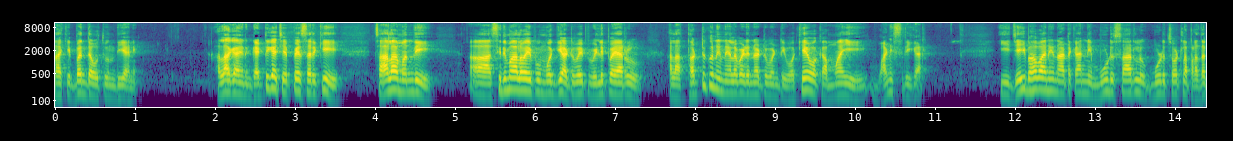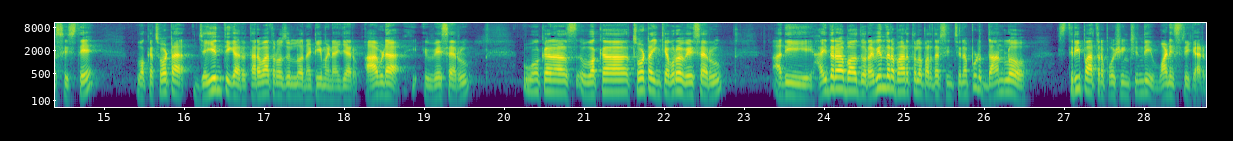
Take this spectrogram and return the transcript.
నాకు ఇబ్బంది అవుతుంది అని. అలాగ ఆయన గట్టిగా చెప్పేసరికి చాలామంది సినిమాల వైపు మొగ్గి అటువైపు వెళ్ళిపోయారు. అలా తట్టుకుని నిలబడినటువంటి ఒకే ఒక అమ్మాయి వాణిశ్రీ గారు. ఈ జై భవానీ నాటకాన్ని మూడు సార్లు మూడు చోట్ల ప్రదర్శిస్తే ఒక చోట జయంతి గారు తర్వాత రోజుల్లో నటీమణి అయ్యారు. ఆవిడ వేశారు. ఒక ఒక చోట ఇంకెవరో వేశారు. అది హైదరాబాదు రవీంద్ర భారతిలో ప్రదర్శించినప్పుడు దానిలో స్త్రీ పాత్ర పోషించింది వాణిశ్రీ గారు.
